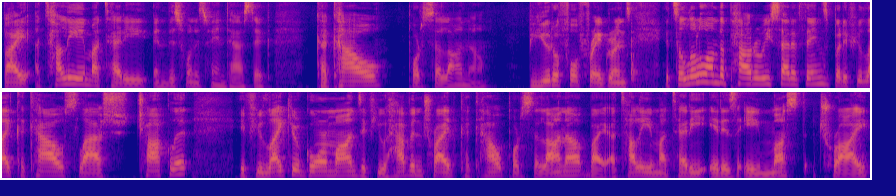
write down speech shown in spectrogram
by Atelier Materi, and this one is fantastic. Cacao Porcelana. Beautiful fragrance. It's a little on the powdery side of things, but if you like cacao slash chocolate, if you like your gourmands, if you haven't tried Cacao Porcelana by Atelier Materi, it is a must try.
